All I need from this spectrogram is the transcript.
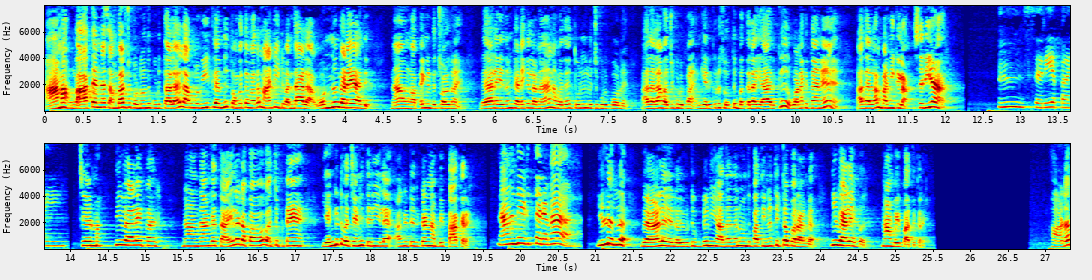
ஆமா உங்க ஆத்தா என்ன சம்பாரிச்சு கொண்டு வந்து கொடுத்தாளா? இல்ல அவங்க வீட்ல இருந்து தொங்க தொங்க தான் மாட்டிட்டு வந்தாளா? ஒன்றும் கிடையாது. நான் உங்க அப்பங்கிட்ட சொல்றேன். வேலை எதுவும் கிடைக்கலன்னா நம்ம ஏதோ தொழில் வச்சு கொடுப்போன்னு அதெல்லாம் வச்சு கொடுப்பான். இங்க இருக்கிற சொத்து பத்தெல்லாம் யாருக்கு? உனக்கு தானே. அதெல்லாம் பண்ணிக்கலாம். சரியா? ம் சரி அப்பாயி. சரிம்மா நீ வேலையை பாரு. நான் தாங்க தைல டப்பாவை வச்சுப்பிட்டேன். எங்கிட்டு வச்சேன்னு தெரியல. அங்கிட்டு இருக்கான்னு நான் போய் பார்க்கறேன் நான் வந்து எடுத்து தரவா? இல்ல இல்ல. வேலையில விட்டு விட்டு நீ அதை தானே வந்து பாத்தீங்கன்னா திட்ட போறாங்க. நீ வேலையை பாரு. நான் போய் பாத்துக்கிறேன். அட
